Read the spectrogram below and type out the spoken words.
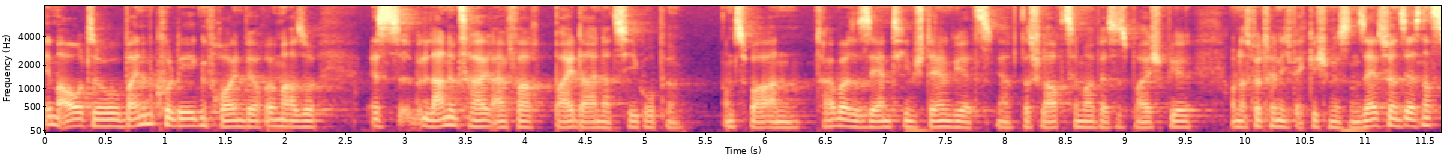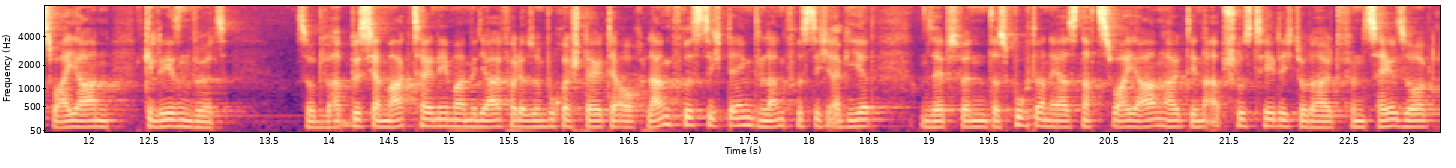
im Auto, bei einem Kollegen, Freund, wer auch immer. Also es landet halt einfach bei deiner Zielgruppe. Und zwar an teilweise sehr intimen Stellen, wie jetzt ja, das Schlafzimmer, bestes Beispiel. Und das wird halt nicht weggeschmissen. Selbst wenn es erst nach zwei Jahren gelesen wird. So, du bist ja ein Marktteilnehmer im Idealfall, der so ein Buch erstellt, der auch langfristig denkt und langfristig agiert. Und selbst wenn das Buch dann erst nach zwei Jahren halt den Abschluss tätigt oder halt für einen Sale sorgt,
